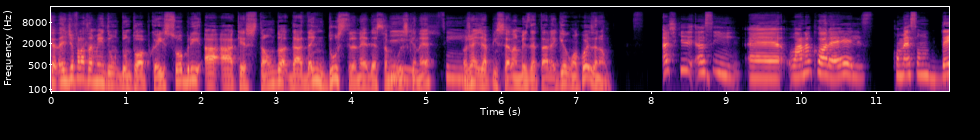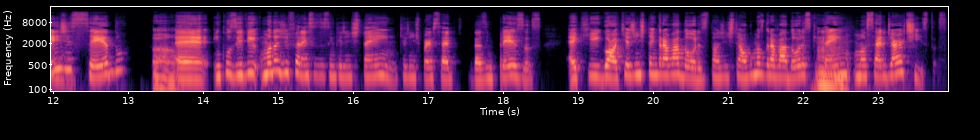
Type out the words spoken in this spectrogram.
A gente ia falar também de um, de um tópico aí sobre a, a questão da, da, da indústria, né, dessa música, Isso. né? sim. Gente, já pincelamos esse detalhe aqui, alguma coisa, não? Acho que, assim, é, lá na Coreia, eles começam desde cedo. Aham. É, inclusive, uma das diferenças, assim, que a gente tem, que a gente percebe das empresas, é que, igual, aqui a gente tem gravadoras. Então, a gente tem algumas gravadoras que Uhum. têm uma série de artistas.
